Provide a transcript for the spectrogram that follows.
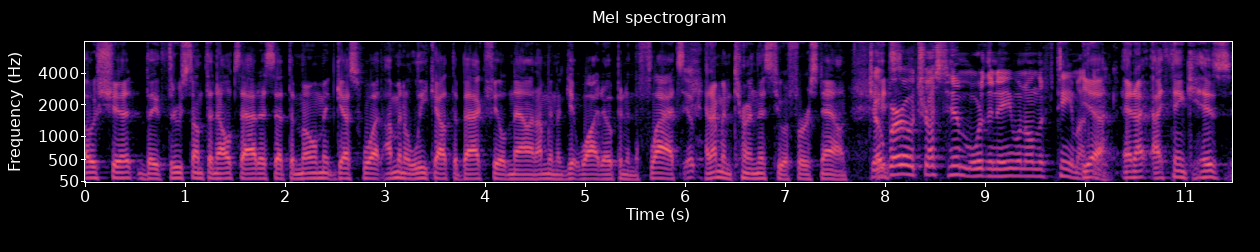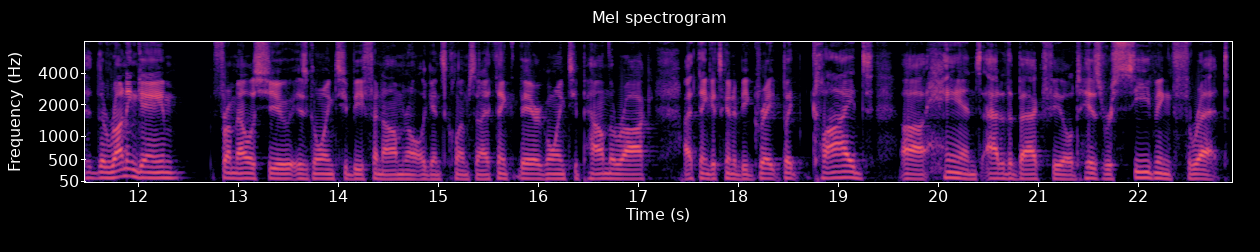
Oh shit, they threw something else at us at the moment. Guess what? I'm going to leak out the backfield now, and I'm going to get wide open in the flats, and I'm going to turn this to a first down. Joe It's- Burrow trusts him more than anyone on the team. I yeah, think. and I, I think his the running game from LSU is going to be phenomenal against Clemson. I think they are going to pound the rock. I think it's going to be great. But Clyde's uh, hands out of the backfield, his receiving threat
